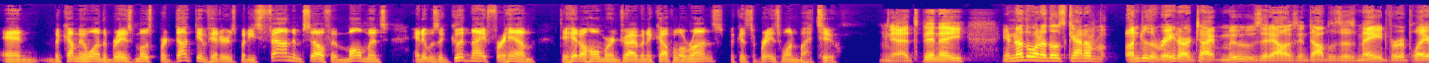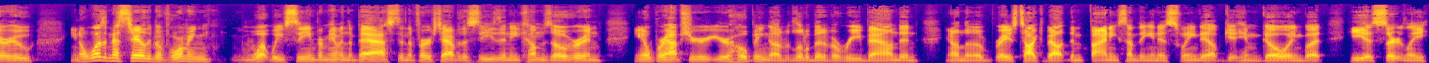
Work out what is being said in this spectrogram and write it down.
and becoming one of the Braves' most productive hitters, but he's found himself in moments, and it was a good night for him to hit a homer and drive in a couple of runs because the Braves won by two. Yeah, it's been a another one of those kind of under the radar type moves that Alex Anthopoulos has made for a player who you know, wasn't necessarily performing what we've seen from him in the past in the first half of the season. He comes over and, you know, perhaps you're you're hoping a little bit of a rebound. And, you know, the Braves talked about them finding something in his swing to help get him going, but he has certainly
